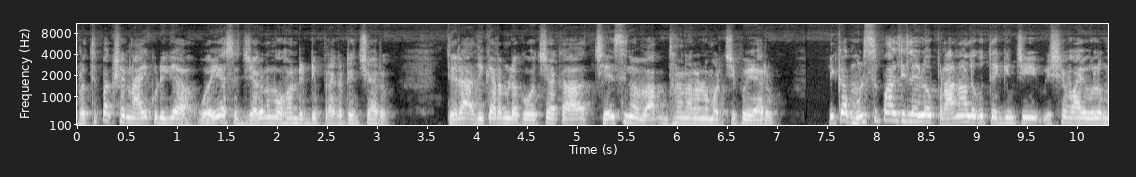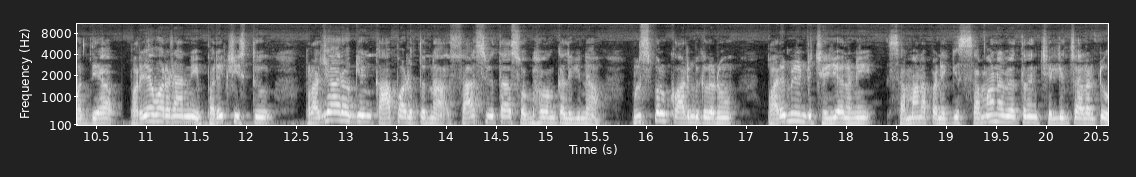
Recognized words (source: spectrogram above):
ప్రతిపక్ష నాయకుడిగా వైఎస్ జగన్మోహన్ రెడ్డి ప్రకటించారు. తీరా అధికారంలోకి వచ్చాక చేసిన వాగ్దానాలను మర్చిపోయారు. ఇక మున్సిపాలిటీలలో ప్రాణాలకు తెగించి విషవాయువుల మధ్య పర్యావరణాన్ని పరీక్షిస్తూ ప్రజారోగ్యం కాపాడుతున్న శాశ్వత స్వభావం కలిగిన మున్సిపల్ కార్మికులను పర్మనెంట్ చేయాలని సమాన పనికి సమాన వేతనం చెల్లించాలంటూ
